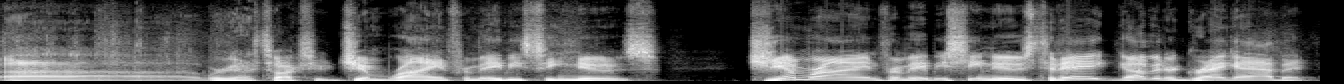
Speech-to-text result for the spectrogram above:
uh, we're going to talk to Jim Ryan from ABC News. Jim Ryan from ABC News today. Governor Greg Abbott.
